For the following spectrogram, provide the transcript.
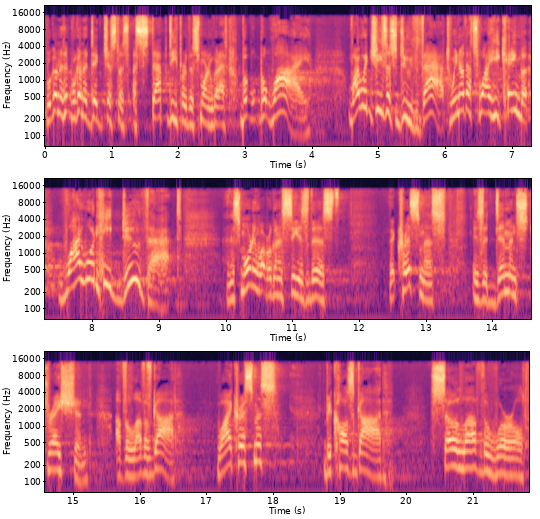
We're going to, we're going to dig just a, a step deeper this morning. We're going to ask, but, but why? Why would Jesus do that? We know that's why he came, but why would he do that? And this morning, what we're going to see is this that Christmas is a demonstration of the love of God. Why Christmas? Because God so loved the world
